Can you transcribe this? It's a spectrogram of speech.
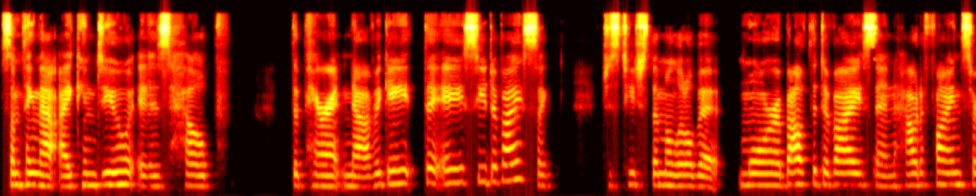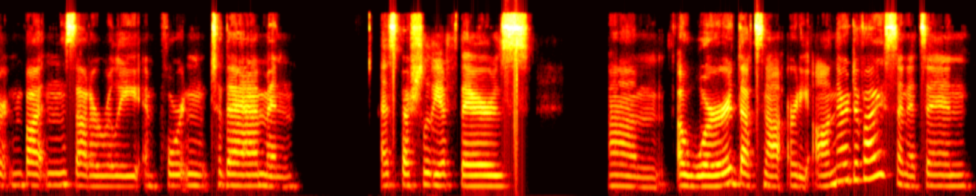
Something that I can do is help the parent navigate the AAC device, like just teach them a little bit more about the device and how to find certain buttons that are really important to them. And especially if there's um, a word that's not already on their device and it's in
